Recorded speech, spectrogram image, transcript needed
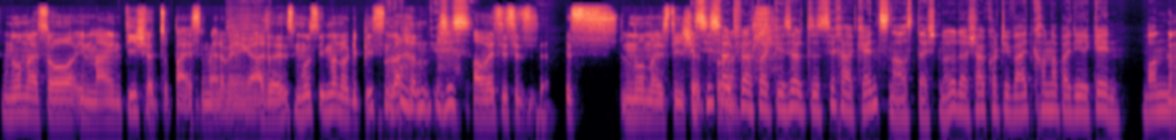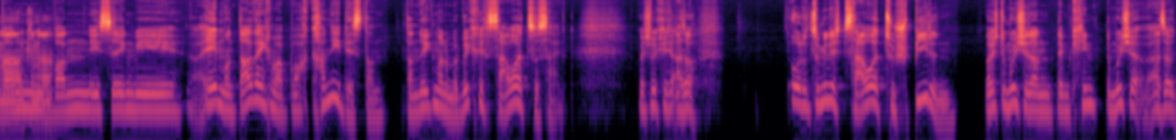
nur mal so in mein T-Shirt zu beißen, mehr oder weniger. Also es muss immer noch gebissen werden, es ist, aber es ist jetzt es nur mal das T-Shirt. Es ist halt vielleicht ist halt sicher Grenzen austesten, oder? Da schaut halt, wie weit kann er bei dir gehen. Wann, genau, wann, genau. wann ist irgendwie. Eben, und da denke ich mir, boah, kann ich das dann? Dann irgendwann mal wirklich sauer zu sein. Weißt du, wirklich, also, oder zumindest sauer zu spielen. Weißt du, du musst ja dann dem Kind, du musst ja, also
